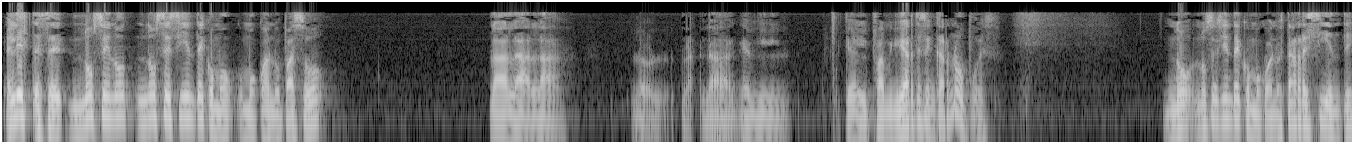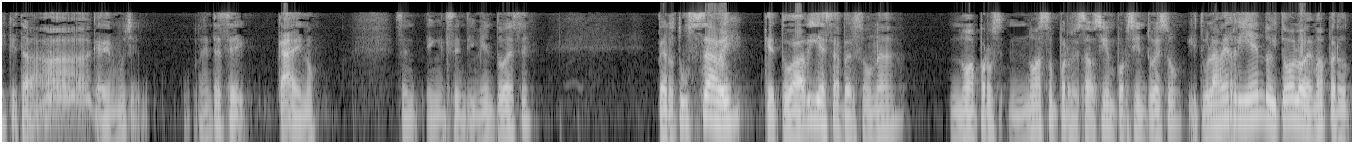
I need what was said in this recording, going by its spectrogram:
Él este, no, se, no, no se siente como, como cuando pasó la, la, la, la el, que el familiar desencarnó, pues. No, no se siente como cuando está reciente, que está, ah, que mucha, la gente se cae, ¿no? En el sentimiento ese. Pero tú sabes que todavía esa persona no ha, no ha procesado 100% eso, y tú la ves riendo y todo lo demás, pero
